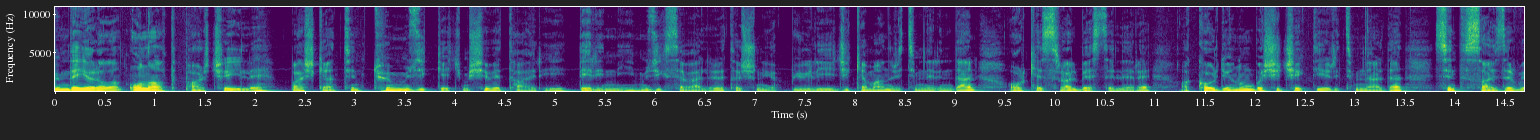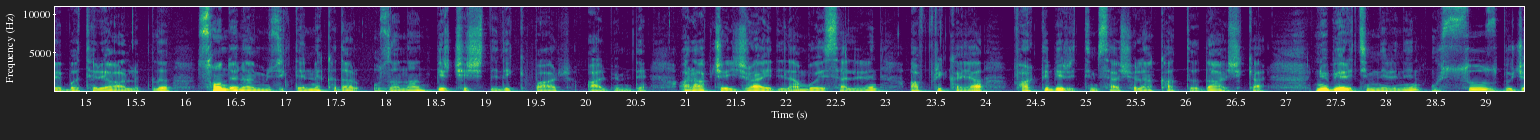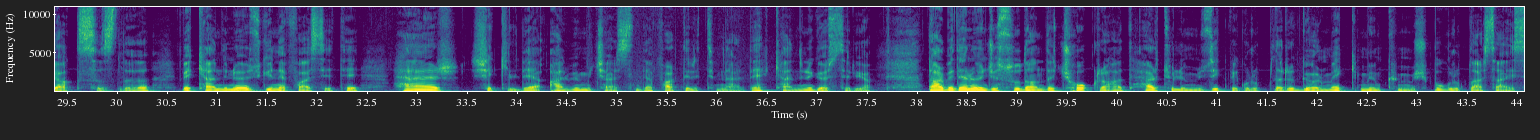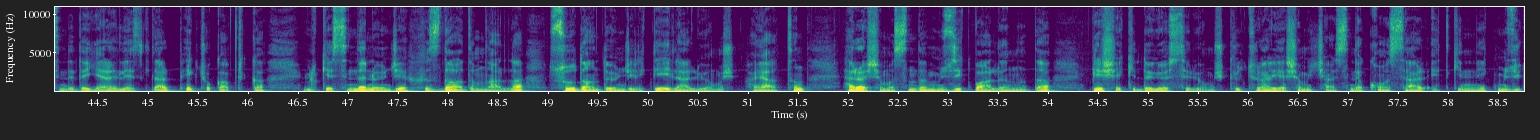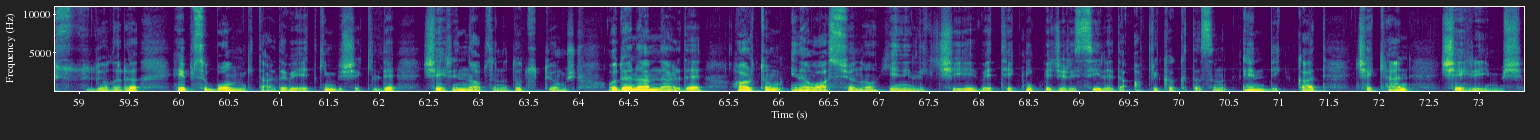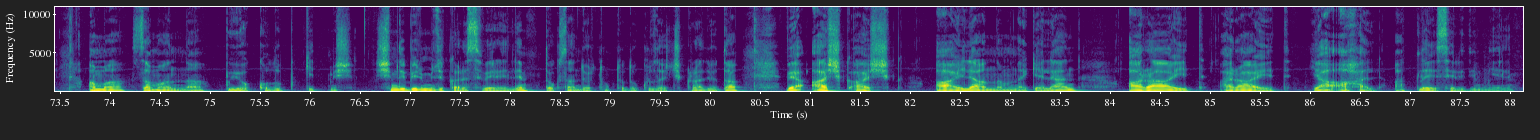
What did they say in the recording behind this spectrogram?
Albümde yer alan 16 parça ile başkentin tüm müzik geçmişi ve tarihi derinliği müzik severlere taşınıyor. Büyüleyici keman ritimlerinden orkestral bestelere, akordiyonun başı çektiği ritimlerden synthesizer ve bateri ağırlıklı son dönem müziklerine kadar uzanan bir çeşitlilik var albümde. Arapça icra edilen bu eserlerin Afrika'ya farklı bir ritimsel şölen kattığı da aşikar. Nubya ritimlerinin uçsuz bucaksızlığı ve kendine özgü nefaseti her şekilde albüm içerisinde farklı ritimlerde kendini gösteriyor. Darbeden önce Sudan'da çok rahat her türlü müzik ve grupları görmek mümkünmüş. Bu gruplar sayesinde de yerel ezgiler pek çok Afrika ülkesinden önce hızlı adımlarla Sudan'da öncelikle ilerliyormuş. Hayatın her aşamasında müzik varlığını da bir şekilde gösteriyormuş. Kültürel yaşam içerisinde konser, etkinlik, müzik stüdyoları hepsi bol miktarda ve etkin bir şekilde şehrin nabzını da tutuyormuş. O dönemlerde Hartum inovasyonu, yenilikçiyi ve teknik becerisiyle de Afrika kıtasının en dikkat çeken şehriymiş. Ama zamanla bu yok olup gitmiş. Şimdi bir müzik arası verelim 94.9 Açık Radyo'da ve aşk aşk aile anlamına gelen Araid Araid Ya Ahal adlı eseri dinleyelim.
